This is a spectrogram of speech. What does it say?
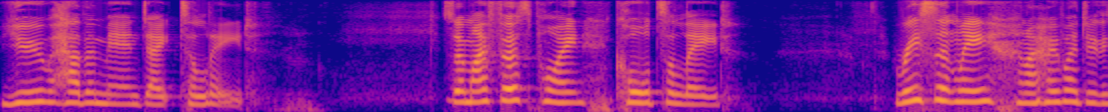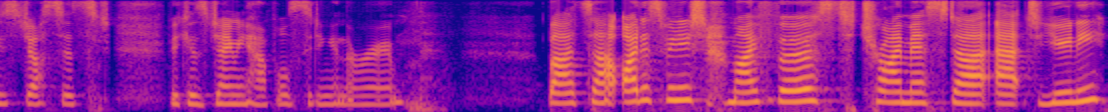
you have a mandate to lead. So, my first point called to lead. Recently, and I hope I do this justice because Jamie Happel's sitting in the room, but uh, I just finished my first trimester at uni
